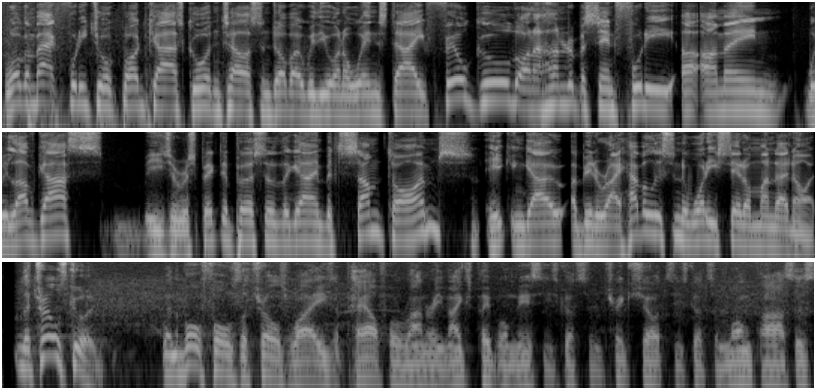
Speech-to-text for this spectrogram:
Welcome back, Footy Talk podcast. Gordon Tallis and Dobbo with you on a Wednesday. Phil Gould on 100% footy. Uh, I mean, we love Gus. He's a respected person of the game, but sometimes he can go a bit array. Have a listen to what he said on Monday night. Latrell's good. When the ball falls Latrell's way, he's a powerful runner. He makes people miss. He's got some trick shots. He's got some long passes.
